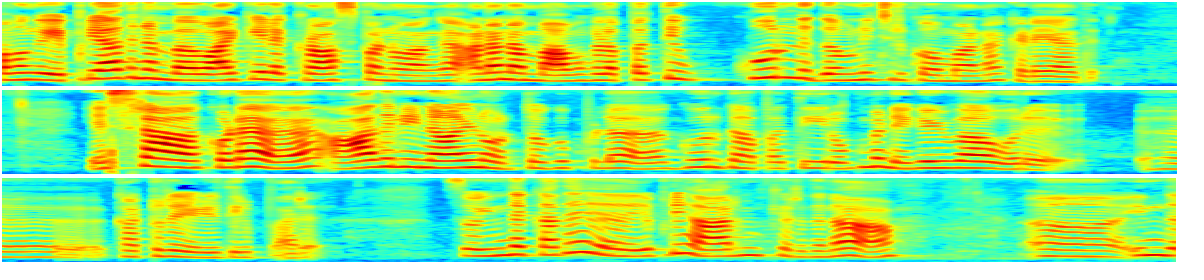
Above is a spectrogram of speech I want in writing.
அவங்க எப்படியாவது நம்ம வாழ்க்கையில் க்ராஸ் பண்ணுவாங்க. ஆனால் நம்ம அவங்கள பற்றி கூர்ந்து கவனிச்சிருக்கோமானா கிடையாது. எஸ்ரா கூட ஆதலி நாள்னு ஒரு தொகுப்பில் கூர்கா பற்றி ரொம்ப நெகிழ்வாக ஒரு கட்டுரை எழுதியிருப்பார். ஸோ இந்த கதை எப்படி ஆரம்பிக்கிறதுனா இந்த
